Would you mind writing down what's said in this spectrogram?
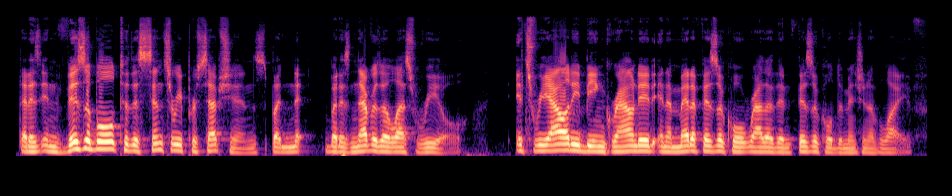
that is invisible to the sensory perceptions, but, ne- but is nevertheless real. Its reality being grounded in a metaphysical rather than physical dimension of life.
